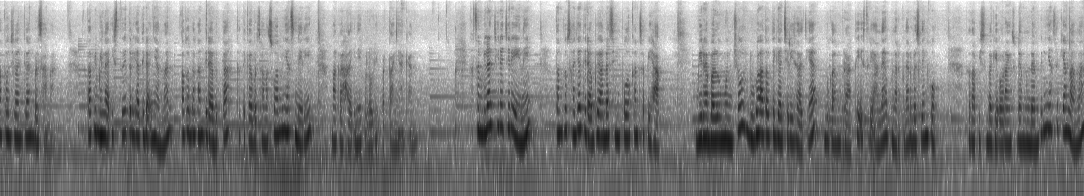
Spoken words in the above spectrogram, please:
atau jalan-jalan bersama. Tetapi bila istri terlihat tidak nyaman atau bahkan tidak betah ketika bersama suaminya sendiri, maka hal ini perlu dipertanyakan. Kesembilan ciri-ciri ini tentu saja tidak boleh Anda simpulkan sepihak. Bila baru muncul dua atau tiga ciri saja, bukan berarti istri Anda benar-benar berselingkuh. Tetapi sebagai orang yang sudah mendampinginya sekian lama,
